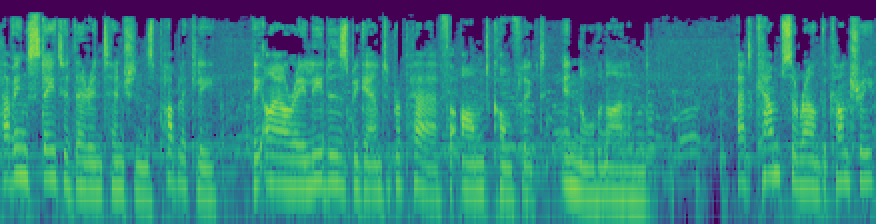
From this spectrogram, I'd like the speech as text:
Having stated their intentions publicly, the IRA leaders began to prepare for armed conflict in Northern Ireland. At camps around the country,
